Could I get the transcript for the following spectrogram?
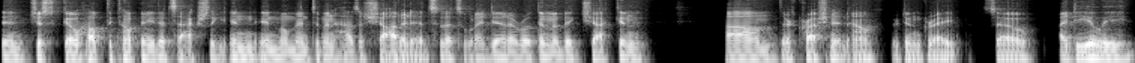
then just go help the company that's actually in, in momentum and has a shot at it. So that's what I did. I wrote them a big check and um, they're crushing it now. They're doing great. So ideally,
